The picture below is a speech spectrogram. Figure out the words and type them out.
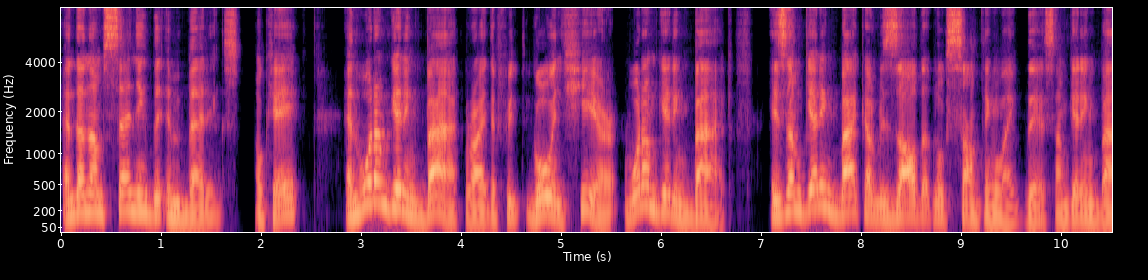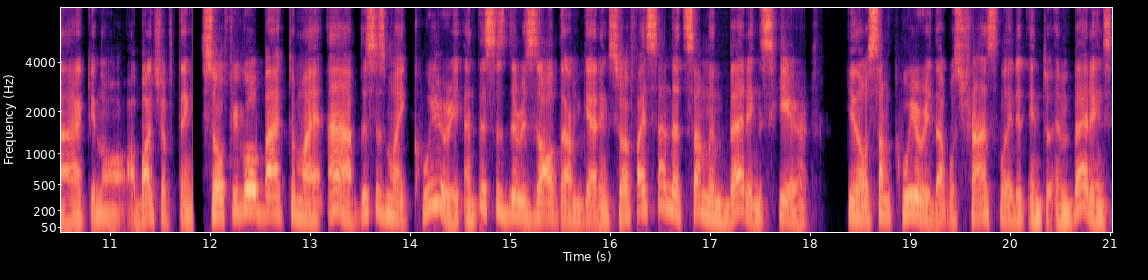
And then I'm sending the embeddings, okay? And what I'm getting back, right, if we go in here, what I'm getting back is I'm getting back a result that looks something like this. I'm getting back, you know, a bunch of things. So if you go back to my app, this is my query, and this is the result that I'm getting. So if I send it some embeddings here, you know, some query that was translated into embeddings,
